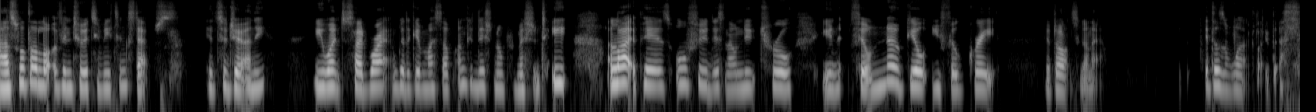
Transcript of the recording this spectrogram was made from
As with a lot of intuitive eating steps, it's a journey. You won't decide, right, I'm going to give myself unconditional permission to eat. A light appears, all food is now neutral, you feel no guilt, you feel great, you're dancing on air. It doesn't work like this.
